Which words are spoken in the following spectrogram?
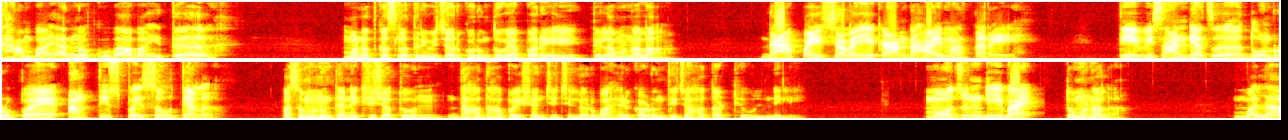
थांबाया नको बाबा इथं. मनात कसला तरी विचार करून तो व्यापारी तिला म्हणाला दहा पैशाला एक अंडा हाय म्हातारे. तेवीस अंड्याचं दोन रुपये आणि तीस पैसे होत्यालं. असं म्हणून त्याने खिशातून दहा दहा पैशांची चिल्लर बाहेर काढून तिच्या हातात ठेवून दिली. मोजून घे बाय तो म्हणाला. मला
